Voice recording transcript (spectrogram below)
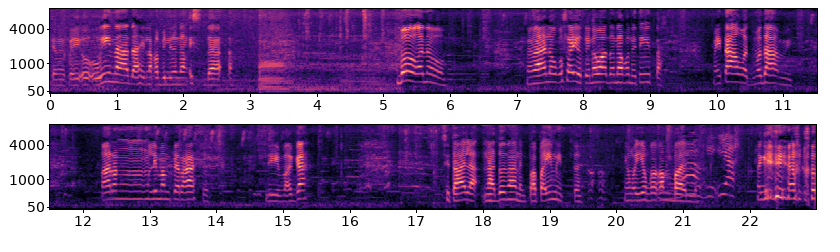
Kami pa iuwi na dahil nakabili na ng isda. Bo, ano? Nanalo ko sa'yo, tinawadan ako ni tita. May tawad, madami. Parang limang peraso. Di ba ga? Si Tala, na doon na, nagpapainit. Yung iyong kakambal. Iiyak. Nag-iiyak ko.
